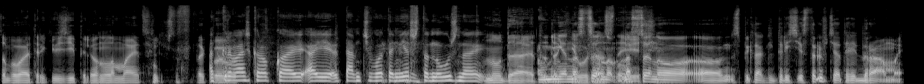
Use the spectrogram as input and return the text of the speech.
забывает реквизит, или он ломается, или что-то такое. Открываешь коробку, а, а там чего-то нет, что нужно. Ну да, это У меня на сцену, на сцену э, спектакль «Три сестры» в театре драмы.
